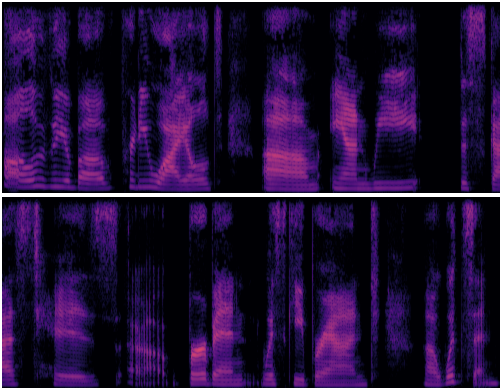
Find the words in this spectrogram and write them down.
all of the above, pretty wild. Um, and we discussed his uh, bourbon whiskey brand, uh, Woodson,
